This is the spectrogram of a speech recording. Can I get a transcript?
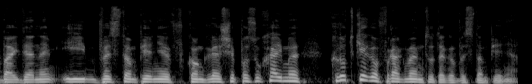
Bidenem i wystąpienie w kongresie. Posłuchajmy krótkiego fragmentu tego wystąpienia.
